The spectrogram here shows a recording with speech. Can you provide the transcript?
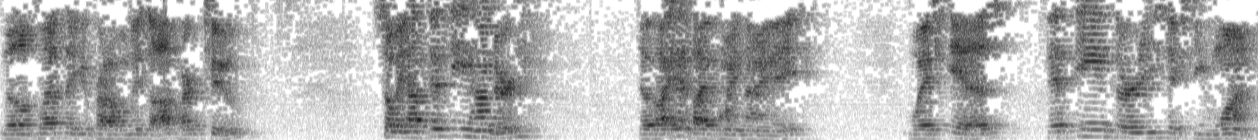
little clip that you probably saw, part 2. So we have 1500 divided by 0.98, which is 1530.61.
